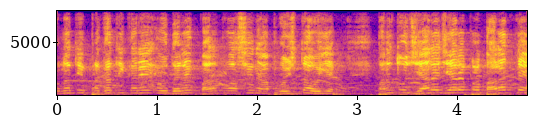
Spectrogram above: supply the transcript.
ઉન્નતિ પ્રગતિ કરે એવું દરેક ભારતવાસીને આપણે ઈચ્છતા હોઈએ. પરંતુ જ્યારે જ્યારે પણ ભારતને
